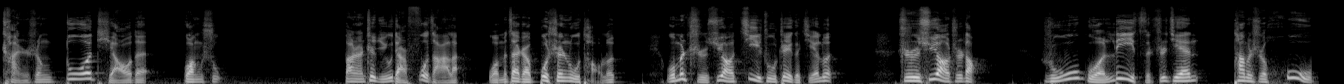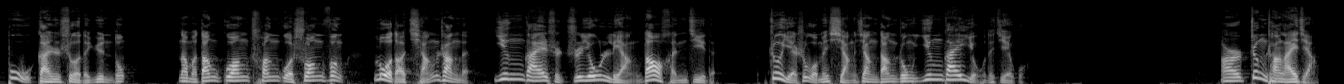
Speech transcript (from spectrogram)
产生多条的光束。当然，这就有点复杂了。我们在这不深入讨论，我们只需要记住这个结论，只需要知道，如果粒子之间它们是互不干涉的运动，那么当光穿过双缝落到墙上的，应该是只有两道痕迹的，这也是我们想象当中应该有的结果。而正常来讲，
